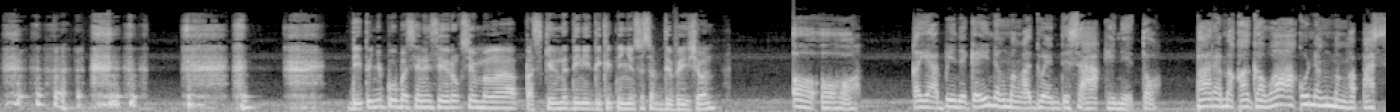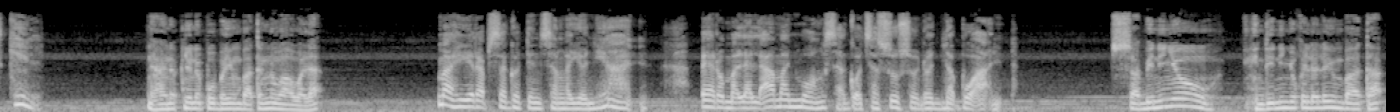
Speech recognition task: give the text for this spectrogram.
Dito niyo po ba sinisirox yung mga paskil na dinidikit ninyo sa subdivision? Oo, kaya binigay ng mga duwende sa akin ito para makagawa ako ng mga paskil. Nahanap niyo na po ba yung batang nawawala? Mahirap sagutin sa ngayon yan, pero malalaman mo ang sagot sa susunod na buwan. Sabi ninyo, hindi ninyo kilala yung bata.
